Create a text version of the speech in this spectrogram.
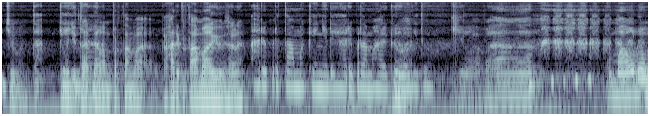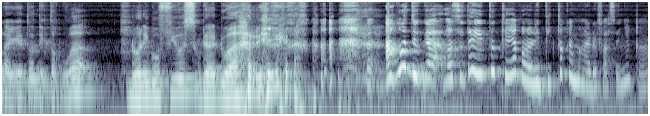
juta 5 juta kayaknya. dalam pertama hari pertama gitu misalnya. hari pertama kayaknya deh hari pertama hari kedua gitu Gila banget. Gue mau dong kayak gitu TikTok gua 2000 views udah dua hari. aku juga maksudnya itu kayaknya kalau di TikTok emang ada fasenya kak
